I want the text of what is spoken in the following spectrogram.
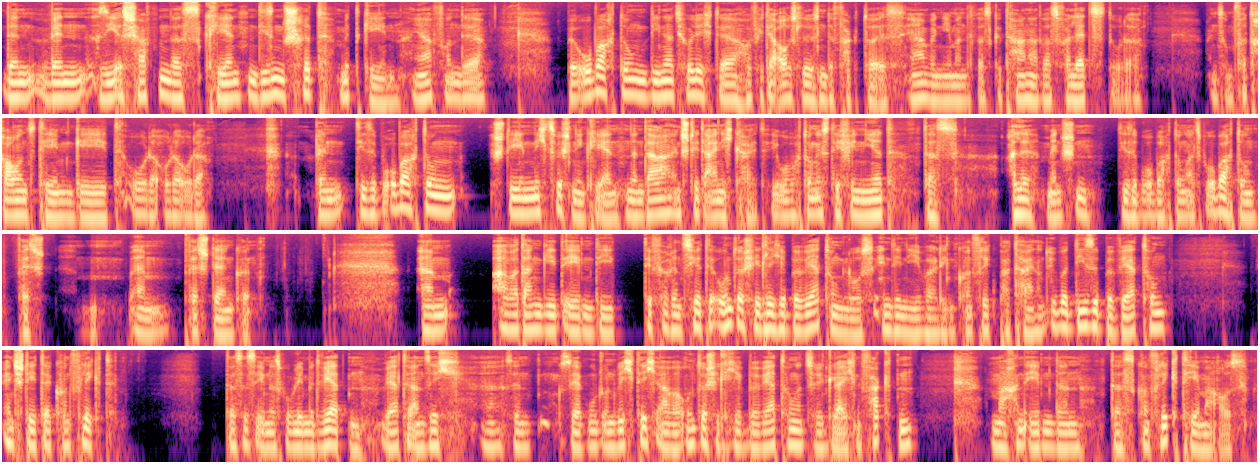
Denn wenn Sie es schaffen, dass Klienten diesen Schritt mitgehen, ja, von der Beobachtung, die natürlich der häufig der auslösende Faktor ist, ja, wenn jemand etwas getan hat, was verletzt oder wenn es um Vertrauensthemen geht oder oder oder. Wenn diese Beobachtungen stehen nicht zwischen den Klienten, denn da entsteht Einigkeit. Die Beobachtung ist definiert, dass alle Menschen diese Beobachtung als Beobachtung fest, ähm, feststellen können. Ähm, aber dann geht eben die differenzierte unterschiedliche Bewertung los in den jeweiligen Konfliktparteien. Und über diese Bewertung entsteht der Konflikt. Das ist eben das Problem mit Werten. Werte an sich äh, sind sehr gut und wichtig, aber unterschiedliche Bewertungen zu den gleichen Fakten machen eben dann das Konfliktthema aus.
